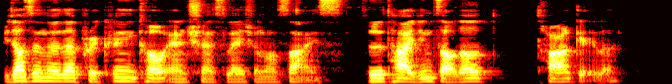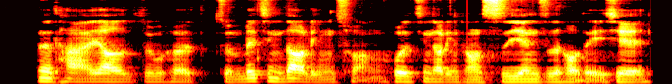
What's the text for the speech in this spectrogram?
比较针对在 preclinical and translational science，就是他已经找到 target 了，那他要如何准备进到临床或者进到临床试验之后的一些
